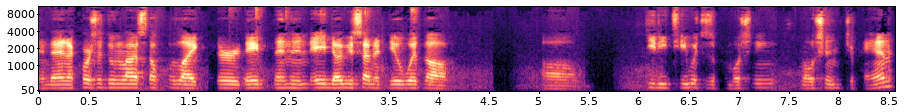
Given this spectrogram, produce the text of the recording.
And then of course they're doing a lot of stuff with like they're they and then AEW signed a deal with um um DDT, which is a promotion promotion in Japan.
